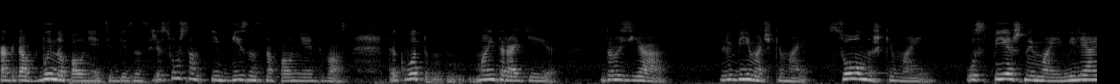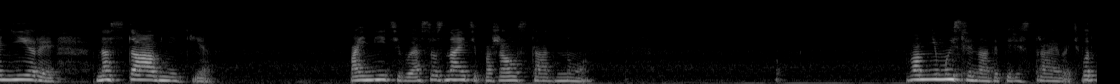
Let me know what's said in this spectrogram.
когда вы наполняете бизнес ресурсом и бизнес наполняет вас. Так вот, мои дорогие друзья, любимочки мои, солнышки мои, успешные мои, миллионеры, наставники, поймите вы, осознайте, пожалуйста, одно. Вам не мысли надо перестраивать. Вот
